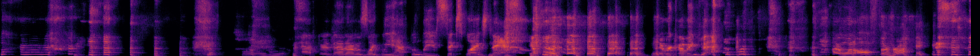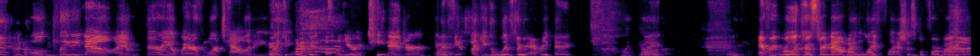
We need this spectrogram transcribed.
worst. After that, I was like, we have to leave Six Flags now. Never coming back. I want off the ride. I'm an old lady now. I am very aware of mortality. Like you can do this when you're a teenager, and it feels like you can live through everything. Oh my god. Like, like every roller coaster now, my life flashes before my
